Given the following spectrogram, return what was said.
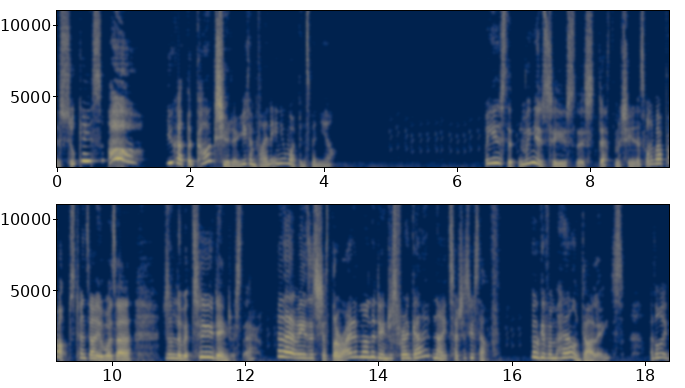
A suitcase? Oh, you got the cog shooter. You can find it in your weapons menu. We used it. We used to use this death machine as one of our props. Turns out it was uh, just a little bit too dangerous there. And that means it's just the right amount of dangerous for a gallant knight such as yourself. Go give him hell, darlings. I thought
